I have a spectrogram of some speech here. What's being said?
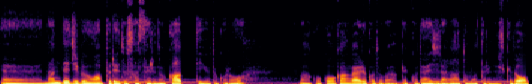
えー、なんで自分をアップデートさせるのかっていうところ、まあ、ここを考えることが結構大事だなと思ってるんですけど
